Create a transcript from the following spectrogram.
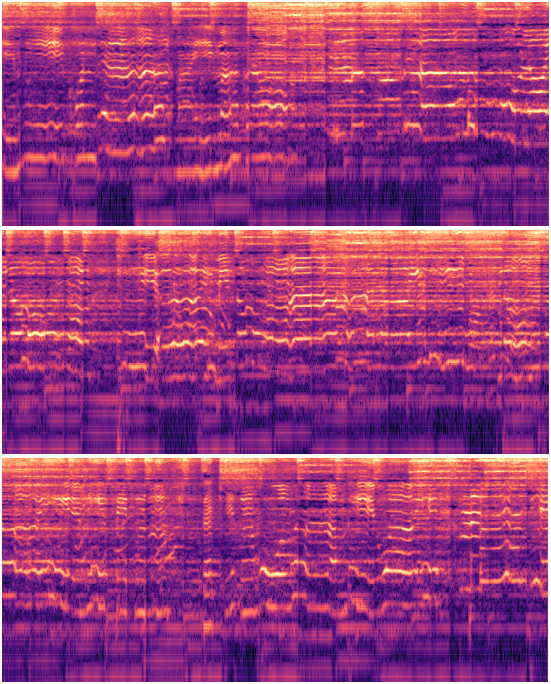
มีคนรักใหม่มากรองรักของเราลอยลงพี่เอ๋ยไม่ต้องอะไรน้องไม่มีสิทธิ์จะคิดห่วงห้ามพี่ไว้แม้ที่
